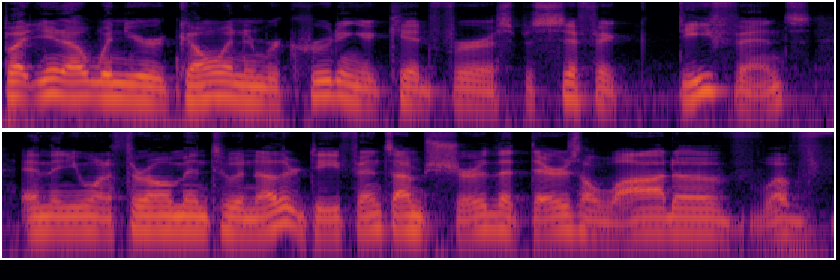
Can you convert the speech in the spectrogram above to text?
but you know, when you're going and recruiting a kid for a specific defense, and then you want to throw him into another defense, I'm sure that there's a lot of of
